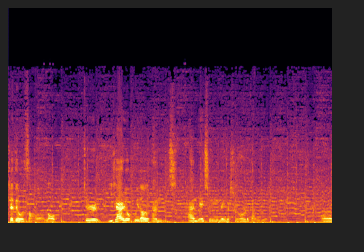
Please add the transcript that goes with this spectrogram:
这给我糟了，老就是一下又回到了他他年轻的那个时候的感觉，呃。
